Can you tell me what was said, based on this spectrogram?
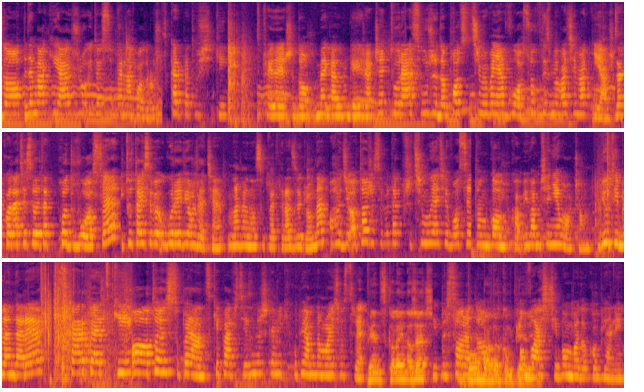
do demakijażu i to jest super na podróż. Skarpetusiki. Przejdę jeszcze do mega drugiej rzeczy, która służy do podtrzymywania włosów, gdy zmywacie makijaż. Zakładacie sobie tak pod włosy i tutaj sobie u góry wiążecie. Na pewno super teraz wygląda. Chodzi o to, że sobie tak przytrzymujecie włosy tą gąbką i wam się nie moczą. Beauty blendery, skarpetki. O, to jest superanckie. Patrzcie, z myszkę Miki kupiłam do mojej siostry. Więc kolejna rzecz. Jakby sole Bomba do... do kąpieli. O właśnie, bomba do kąpieli.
